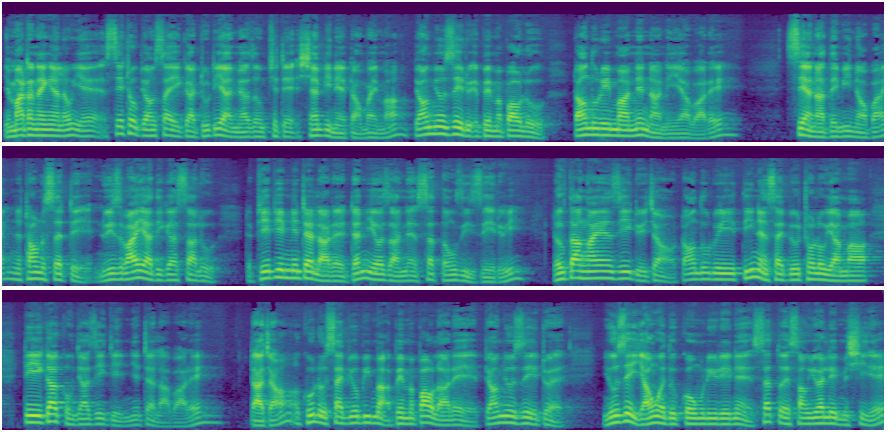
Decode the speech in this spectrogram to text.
မြန်မာတိုင်းနိုင်ငံလုံးရဲ့စစ်ထုတ်ပြောင်းစိုက်ရေးကဒုတိယအများဆုံးဖြစ်တဲ့ရှမ်းပြည်နယ်တောင်ပိုင်းမှာပြောင်းမျိုးစေ့တွေအပင်မပေါက်လို့တောင်သူတွေမှာနစ်နာနေရပါတယ်။ ဆီယနာသိမ်းပြီးနောက်ပိုင်း2021နွေစပိုင်းရာသီကစလို့တဖြည်းဖြည်းမြင့်တက်လာတဲ့ဓာတ်မြေဩဇာနဲ့73စီဈေးတွေလုံသားငါးရန်ဈေးတွေကြောင့်တောင်သူတွေတီးနှံစိုက်ပျိုးထုတ်လုပ်ရမှာတေကကုန်ကြဈေးတွေမြင့်တက်လာပါတယ်။ဒါကြောင့်အခုလိုစိုက်ပျိုးပြီးမှအပင်မပေါက်လာတဲ့ပြောင်းမျိုးစေ့အတွက်မျိုးစေ့ရောင်းဝယ်သူကုမ္ပဏီတွေနဲ့ဆက်သွယ်ဆောင်ရွက်လိမ့်မရှိတဲ့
